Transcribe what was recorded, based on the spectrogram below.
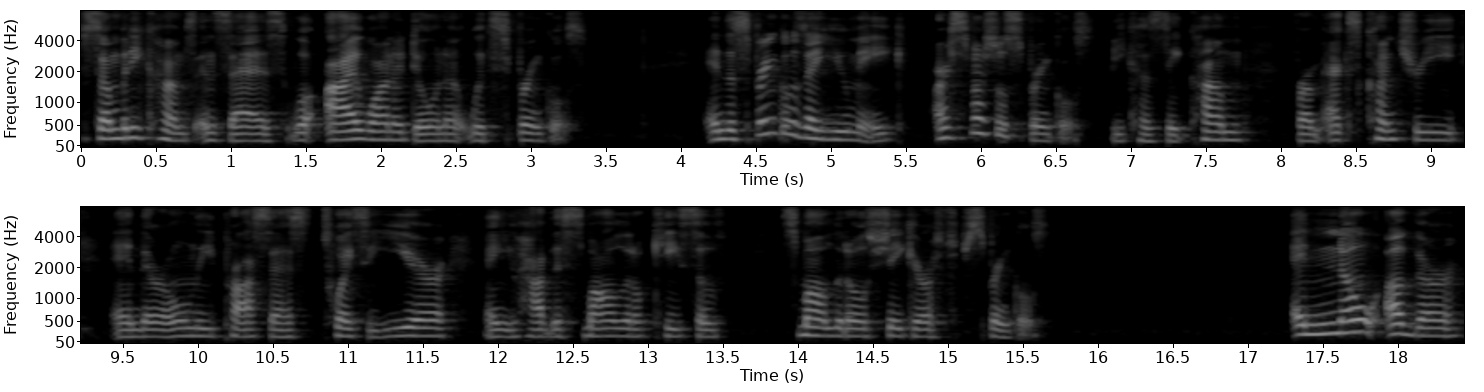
somebody comes and says, Well, I want a donut with sprinkles. And the sprinkles that you make are special sprinkles because they come from X country and they're only processed twice a year. And you have this small little case of small little shaker of sprinkles. And no other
